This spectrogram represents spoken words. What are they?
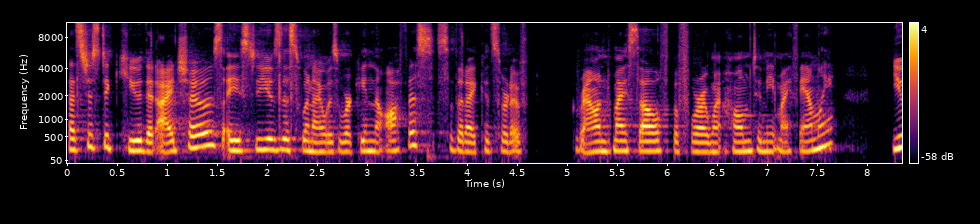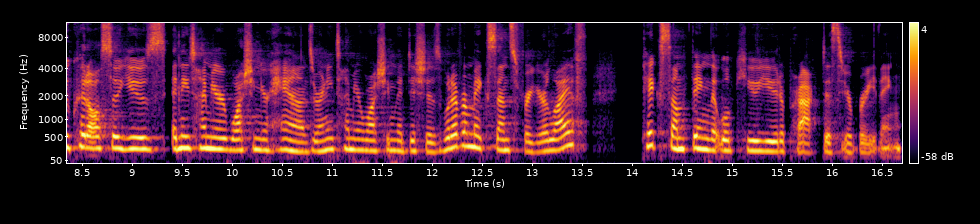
That's just a cue that I chose. I used to use this when I was working in the office so that I could sort of ground myself before I went home to meet my family. You could also use anytime you're washing your hands or anytime you're washing the dishes, whatever makes sense for your life. Pick something that will cue you to practice your breathing.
